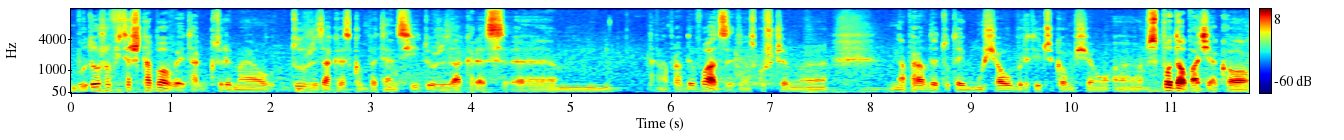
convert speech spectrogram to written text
Był to już oficer sztabowy, tak, który miał duży zakres kompetencji, duży zakres em, tak naprawdę władzy, w związku z czym e, naprawdę tutaj musiał Brytyjczykom się e, spodobać jako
